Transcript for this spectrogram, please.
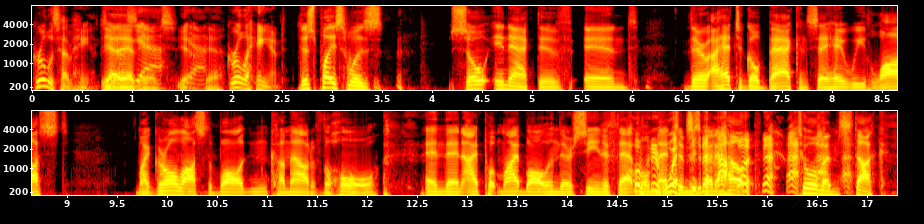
Gorillas have hands. Yeah, they have Yeah, hands. yeah. Yeah. Gorilla hand. This place was so inactive, and there I had to go back and say, "Hey, we lost. My girl lost the ball. It didn't come out of the hole." And then I put my ball in there, seeing if that momentum is going to help. Two of them stuck.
